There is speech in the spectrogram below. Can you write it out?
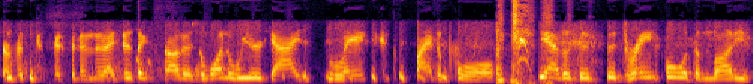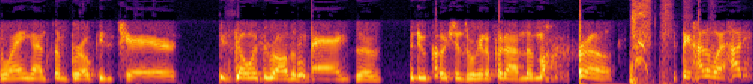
sure everything is good for them. And I just like, oh, there's the one weird guy laying by the pool. yeah, the, the the drain full with the mud. He's laying on some broken chair. He's going through all the bags of the new cushions we're gonna put on tomorrow. Like, how do I? How do you?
